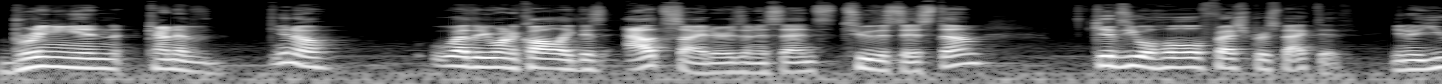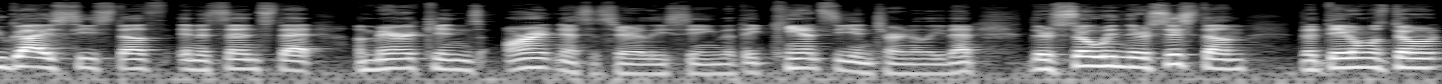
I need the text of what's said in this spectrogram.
bringing in kind of, you know, whether you want to call it like this, outsiders in a sense to the system gives you a whole fresh perspective. You know, you guys see stuff in a sense that Americans aren't necessarily seeing, that they can't see internally, that they're so in their system that they almost don't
